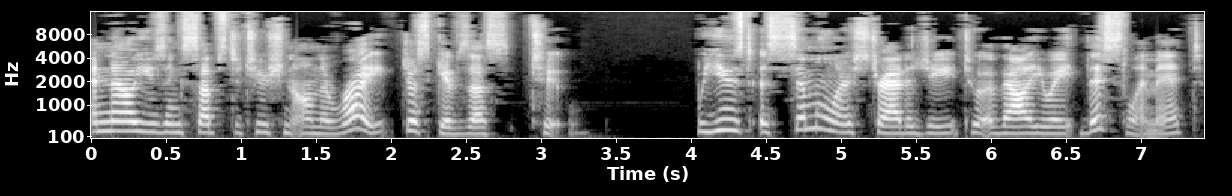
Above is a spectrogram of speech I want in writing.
and now using substitution on the right just gives us 2. We used a similar strategy to evaluate this limit,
